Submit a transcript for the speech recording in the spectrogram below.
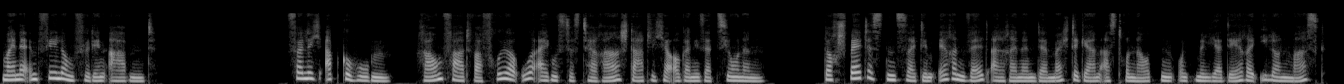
Meine Empfehlung für den Abend. Völlig abgehoben, Raumfahrt war früher ureigenstes Terrain staatlicher Organisationen. Doch spätestens seit dem irren Weltallrennen der möchtegern Astronauten und Milliardäre Elon Musk,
